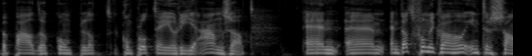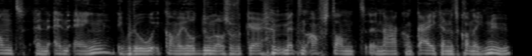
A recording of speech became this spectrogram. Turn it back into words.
bepaalde complot, complottheorieën aanzat. En, ehm, en dat vond ik wel heel interessant en, en eng. Ik bedoel, ik kan wel heel doen alsof ik er met een afstand naar kan kijken. En dat kan ik nu.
